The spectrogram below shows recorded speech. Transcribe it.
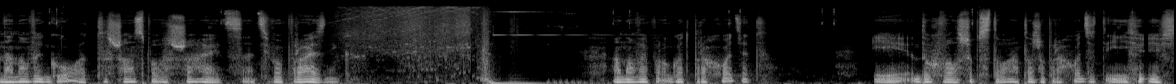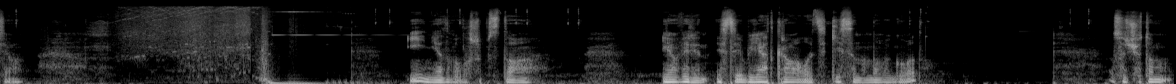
На Новый год шанс повышается, типа праздник. А Новый год проходит, и дух волшебства тоже проходит, и, и все. И нет волшебства. Я уверен, если бы я открывал эти кисы на Новый год, с учетом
